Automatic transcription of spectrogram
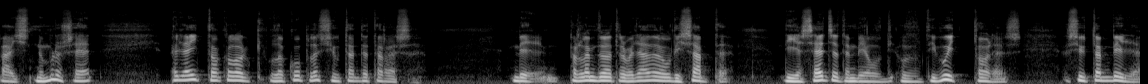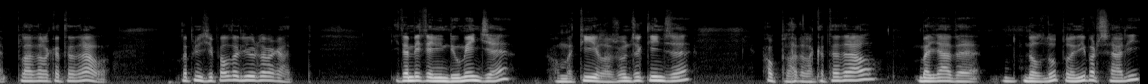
baix número 7, allà hi toca la, la Copla Ciutat de Terrassa. Bé, parlem d'una treballada el dissabte, dia 16 també, el, el 18 hores, a Ciutat Vella, Pla de la Catedral, la principal de Llobregat. I també tenim diumenge, al matí a les 11.15, al Pla de la Catedral, ballada del doble aniversari,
